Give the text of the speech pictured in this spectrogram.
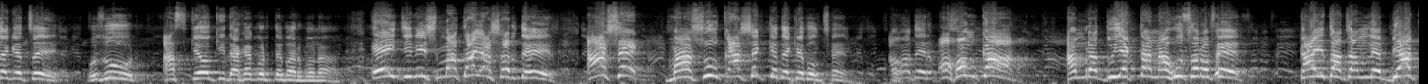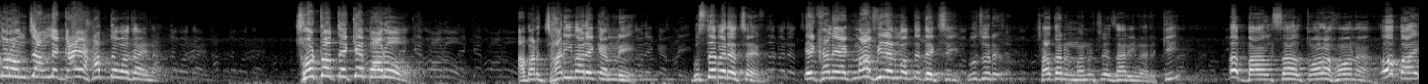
জেগেছে, হুজুর, আজকেও কি দেখা করতে পারব না? এই জিনিস মাথায় আসার দের আশেক, মাসুক আশেককে দেখে বলছেন, আমাদের অহংকার, আমরা দুই একটা নাহু সরফের কায়দা জানলে, ব্যাকরণ জানলে গায়ে হাত দেওয়া যায় না। ছোট থেকে বড়। আবার ঝাড়ি মারে কেমনে? বুঝতে পেরেছেন? এখানে এক মাহফিলের মধ্যে দেখছি, হুজুর, সাধারণ মানুষের ঝাড়ি মারে। কি? ও বালসাল তোরা হ না। ও ভাই,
